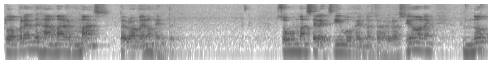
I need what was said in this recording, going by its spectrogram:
tú aprendes a amar más, pero a menos gente. Somos más selectivos en nuestras relaciones. No,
